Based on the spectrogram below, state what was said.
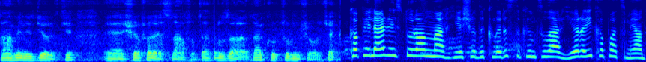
tahmin ediyorum ki e, şoför esnafı da bu zarardan kurtulmuş olacak. Kafeler, restoranlar, yaşadıkları sıkıntılar, yarayı kapatmayan,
